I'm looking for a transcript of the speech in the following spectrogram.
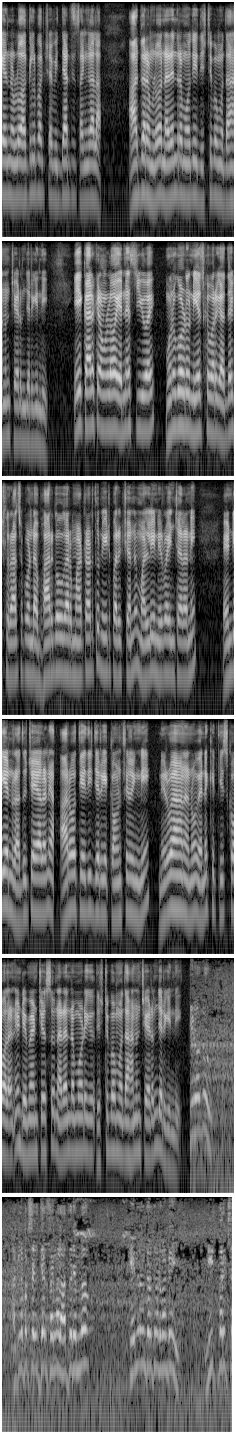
కేంద్రంలో అఖిలపక్ష విద్యార్థి సంఘాల ఆధ్వర్యంలో నరేంద్ర మోదీ దిష్టిబొమ్మ దహనం చేయడం జరిగింది. ఈ కార్యక్రమంలో ఎన్ఎస్యుఐ మునుగోడు నియోజకవర్గ అధ్యక్షులు రాచకొండ భార్గవ్ గారు మాట్లాడుతూ నీటి పరీక్షను మళ్ళీ నిర్వహించాలని ఎన్డీఏను రద్దు చేయాలని ఆరవ తేదీ జరిగే కౌన్సిలింగ్ని నిర్వహణను వెనక్కి తీసుకోవాలని డిమాండ్ చేస్తూ నరేంద్ర మోడీ దిష్టిబొమ్మ దహనం చేయడం జరిగింది. ఈరోజు అఖిలపక్ష విద్యార్థి సంఘాల ఆధ్వర్యంలో కేంద్రం జరుగుతున్నటువంటి నీట్ పరీక్ష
